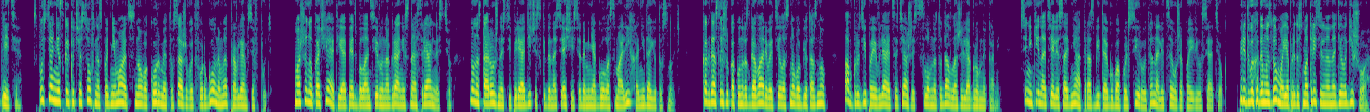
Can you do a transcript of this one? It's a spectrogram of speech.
третья. Спустя несколько часов нас поднимают, снова кормят, усаживают в фургон, и мы отправляемся в путь. Машину качает, я опять балансирую на грани сна с реальностью, но настороженность периодически доносящийся до меня голос Малиха не дают уснуть. Когда слышу, как он разговаривает, тело снова бьет озноб, а в груди появляется тяжесть, словно туда вложили огромный камень. Синяки на теле соднят, разбитая губа пульсирует, а на лице уже появился отек. Перед выходом из дома я предусмотрительно надела гишуа,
